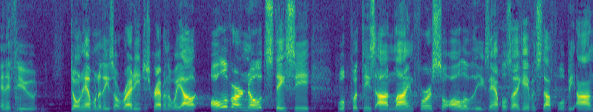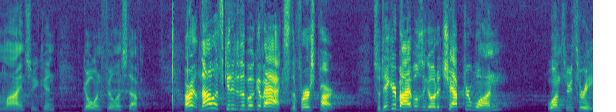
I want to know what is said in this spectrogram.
And if you don't have one of these already, just grab on the way out. All of our notes, Stacy will put these online for us. So all of the examples I gave and stuff will be online so you can go and fill in stuff. All right, now let's get into the book of Acts, the first part. So take your Bibles and go to chapter 1, 1 through 3.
